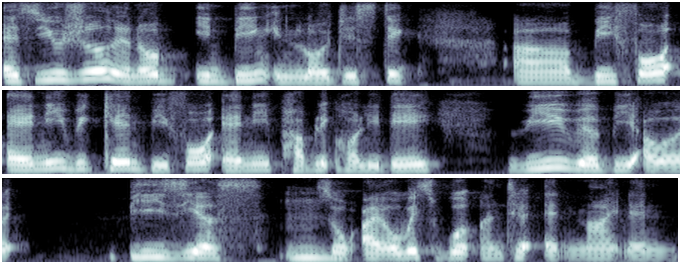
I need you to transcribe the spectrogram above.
as usual, you know, in being in logistic, uh, before any weekend, before any public holiday, we will be our busiest. Mm. So I always work until at night, and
